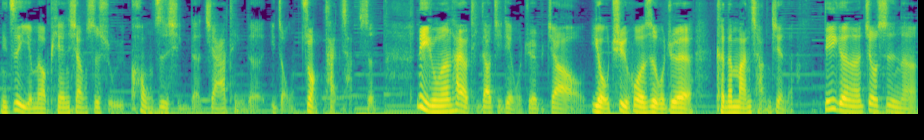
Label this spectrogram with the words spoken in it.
你自己有没有偏向是属于控制型的家庭的一种状态产生。例如呢，他有提到几点，我觉得比较有趣，或者是我觉得可能蛮常见的。第一个呢，就是呢。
